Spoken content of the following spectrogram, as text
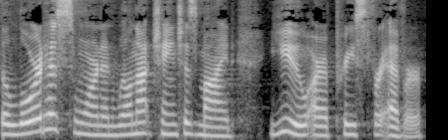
The Lord has sworn and will not change his mind, you are a priest forever.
